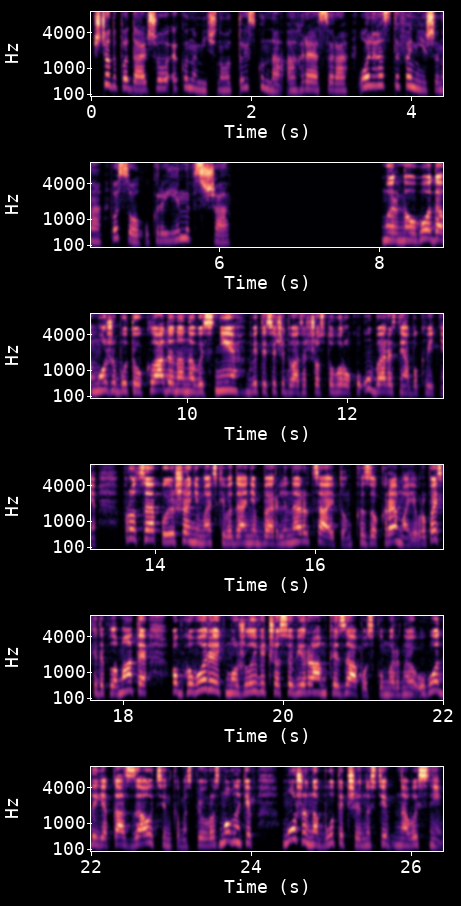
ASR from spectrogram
щодо подальшого економічного тиску на агресора. Ольга Стефанішина, посол України в США. Мирна угода може бути укладена навесні 2026 року у березні або квітні. Про це пише німецьке видання Berliner Zeitung. Зокрема, європейські дипломати обговорюють можливі часові рамки запуску мирної угоди, яка за оцінками співрозмовників може набути чинності навесні.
